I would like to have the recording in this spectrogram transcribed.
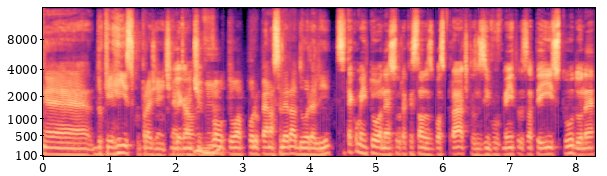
é, do que risco para a gente, né? Então, a gente Uhum. voltou a pôr o pé no acelerador ali. Você até comentou, né, sobre a questão das boas práticas, o desenvolvimento das APIs, tudo, né,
